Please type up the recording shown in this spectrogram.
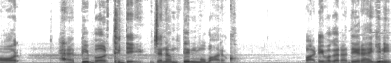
और हैप्पी बर्थडे जन्मदिन मुबारक हो. पार्टी वगैरह दे रहा है कि नहीं?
